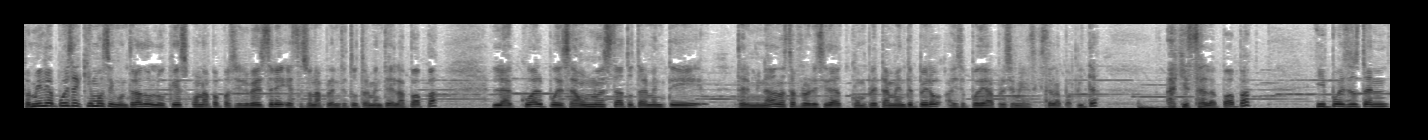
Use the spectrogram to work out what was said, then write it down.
Familia, pues aquí hemos encontrado lo que es una papa silvestre. Esta es una planta totalmente de la papa, la cual pues aún no está totalmente terminada, no está florecida completamente, pero ahí se puede apreciar, miren, aquí está la papita, aquí está la papa. Y pues están,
